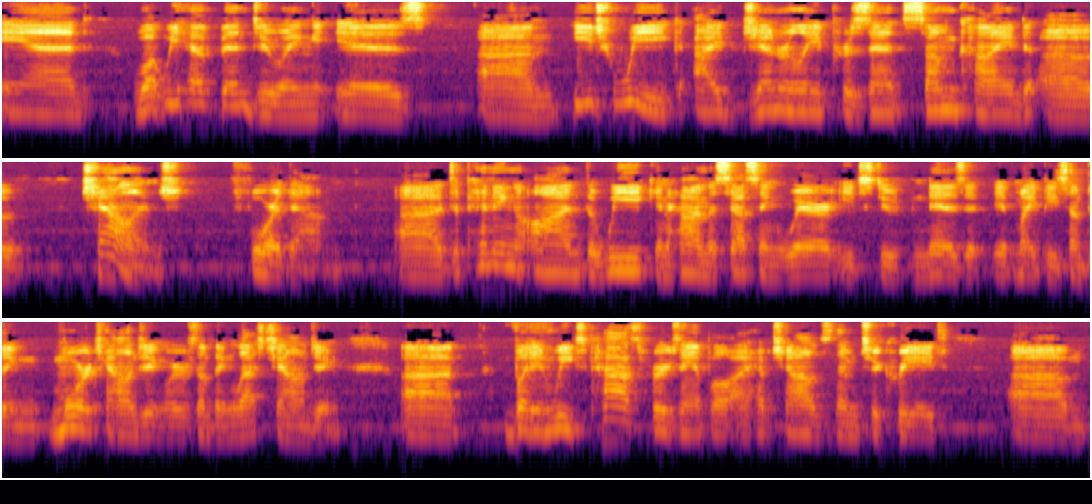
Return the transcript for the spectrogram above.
And what we have been doing is um, each week I generally present some kind of challenge for them. Uh, depending on the week and how I'm assessing where each student is, it, it might be something more challenging or something less challenging. Uh, but in weeks past, for example, I have challenged them to create um,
